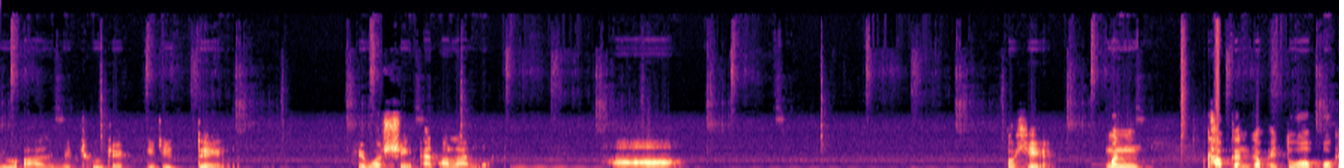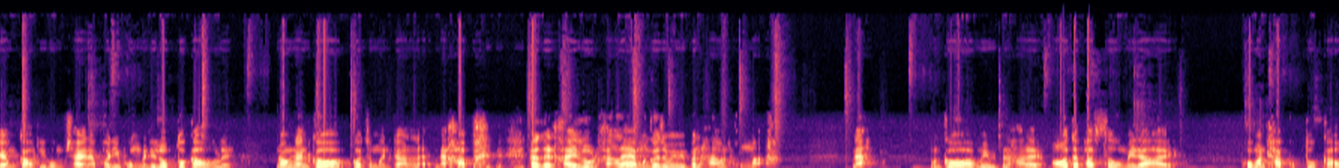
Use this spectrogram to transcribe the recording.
you are limited to the editing pay watching and online mode อ๋อโอเค มันทับกันกับไอตัวโปรแกรมเก่าที่ผมใช้นะ พอดีผมไม่ได้ลบตัวเก่าเลย นอกนั้นก็ก็จะเหมือนกันแหละนะครับ ถ้าเกิดใครโหลดครั้งแรกมันก็จะไม่มีปัญหาเหมือนผมอะนะ มันก็ไม่มีปัญหาอะไร อ๋อแต่พัซเซิลไม่ได้ เพราะมันทับกับตัวเก่า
